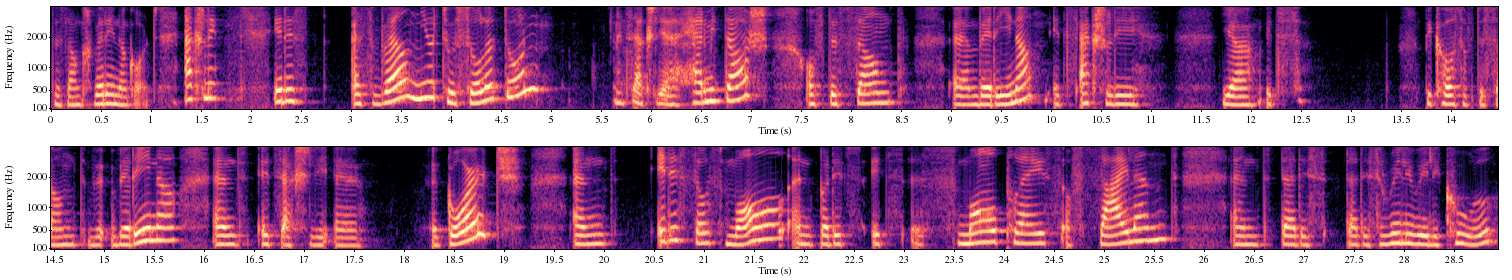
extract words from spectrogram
the St. Verena Gorge. Actually, it is as well near to Solothurn. It's actually a hermitage of the Saint um, Verena. It's actually, yeah, it's because of the Saint Verena, and it's actually a, a gorge, and it is so small and but it's it's a small place of silence and that is that is really really cool.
